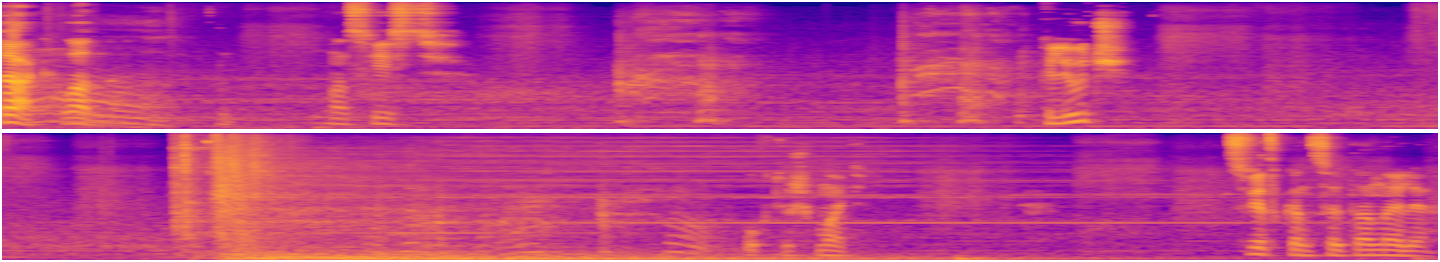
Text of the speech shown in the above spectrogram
Так, ладно. У нас есть ключ. Ты ж, мать. Свет в конце тоннеля.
